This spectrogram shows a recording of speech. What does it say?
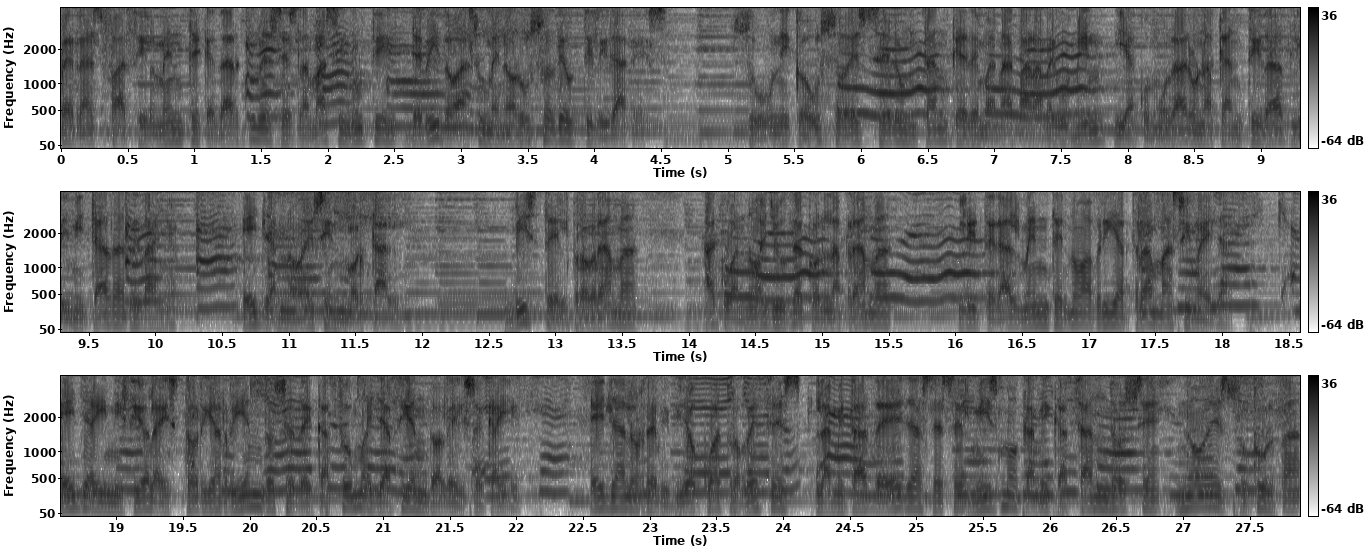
verás fácilmente que Darkness es la más inútil debido a su menor uso de utilidades. Su único uso es ser un tanque de maná para Megumin y acumular una cantidad limitada de daño. Ella no es inmortal. ¿Viste el programa? Aqua no ayuda con la trama, Literalmente no habría trama sin ella. Ella inició la historia riéndose de Kazuma y haciéndole Isekai. Ella lo revivió cuatro veces, la mitad de ellas es el mismo kamikazándose, no es su culpa.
